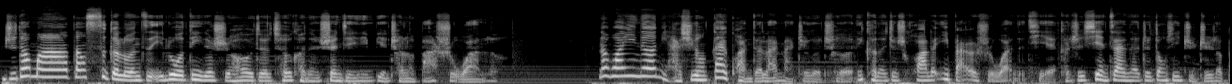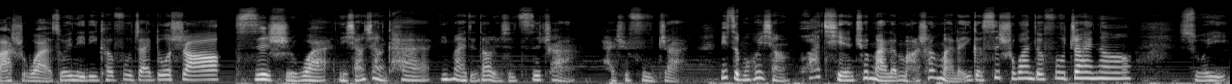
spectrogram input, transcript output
你知道吗？当四个轮子一落地的时候，这车可能瞬间已经变成了八十万了。那万一呢？你还是用贷款的来买这个车，你可能就是花了一百二十万的钱。可是现在呢，这东西只值了八十万，所以你立刻负债多少？四十万。你想想看，你买的到底是资产还是负债？你怎么会想花钱却买了马上买了一个四十万的负债呢？所以，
